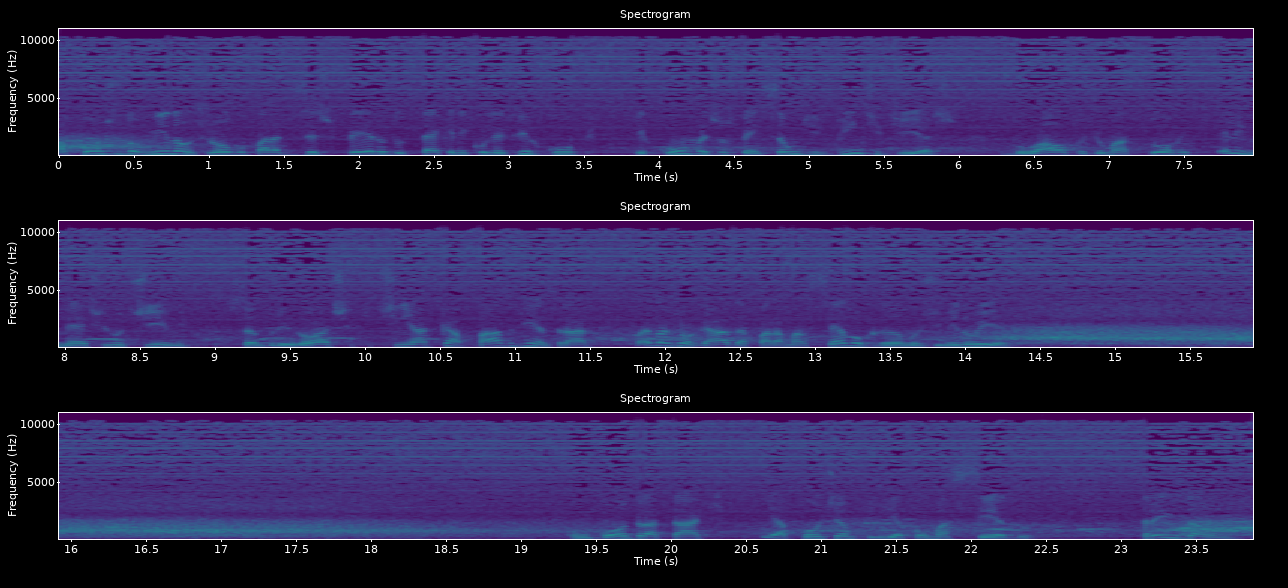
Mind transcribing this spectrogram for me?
A Ponte domina o jogo para desespero do técnico Levir Coupe, que cumpre suspensão de 20 dias. Do alto de uma torre, ele mexe no time. Sandro Hiroshi, que tinha acabado de entrar, faz a jogada para Marcelo Ramos diminuir. Um contra-ataque e a ponte amplia com Macedo. 3 a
